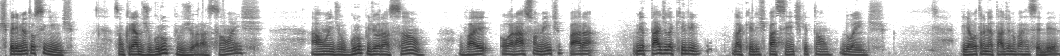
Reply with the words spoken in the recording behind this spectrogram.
experimento é o seguinte: são criados grupos de orações, aonde o grupo de oração vai orar somente para metade daquele, daqueles pacientes que estão doentes. E a outra metade não vai receber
